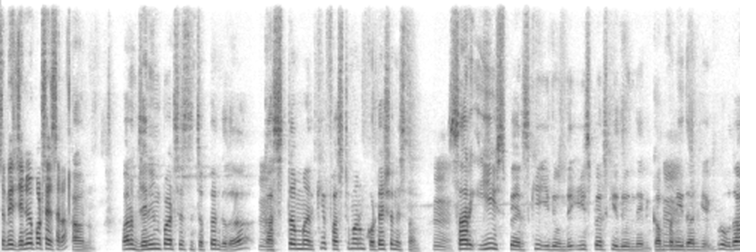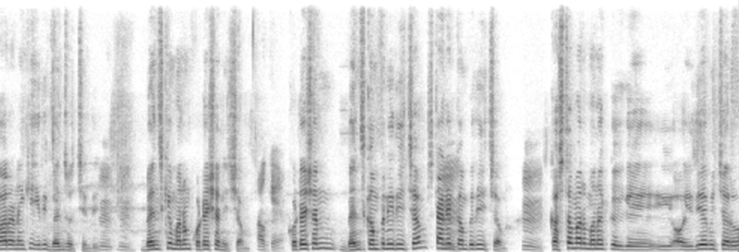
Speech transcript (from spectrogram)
సో మీరు జెన్యున్ పార్ట్స్ వేస్తారా అవును. మనం జెన్యున్ పార్ట్స్ ఇస్తాం చెప్తాను కదా కస్టమర్కి ఫస్ట్ మనం కొటేషన్ ఇస్తాం Hmm. సార్ ఈ స్పేర్స్కి ఇది ఉంది ఈ స్పేర్స్కి ఇది ఉంది కంపెనీ దానికి ఇప్పుడు ఉదాహరణకి ఇది బెంజ్ వచ్చింది Hmm. Hmm. బెంజ్కి మనం కొటేషన్ ఇచ్చాం కొటేషన్ బెంజ్ కంపెనీది ఇచ్చాం స్టాండర్డ్ Hmm. కంపెనీ ఇచ్చాం Hmm. కస్టమర్ మనకు ఇది ఏమి ఇచ్చారు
